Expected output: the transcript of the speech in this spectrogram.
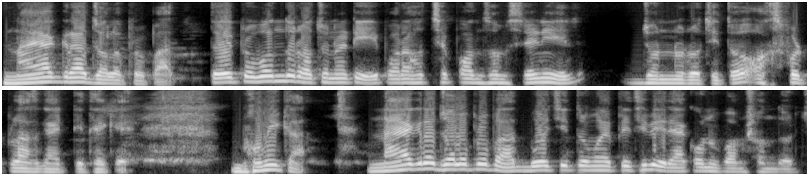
নায়াগ্রা জলপ্রপাত। তো এই প্রবন্ধ রচনাটি পড়া হচ্ছে পঞ্চম শ্রেণির জন্য রচিত অক্সফোর্ড প্লাস গাইডটি থেকে। ভূমিকা, নায়াগ্রা জলপ্রপাত বৈচিত্র্যময় পৃথিবীর এক অনুপম সৌন্দর্য।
